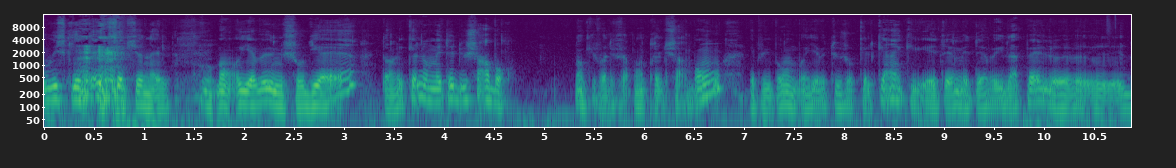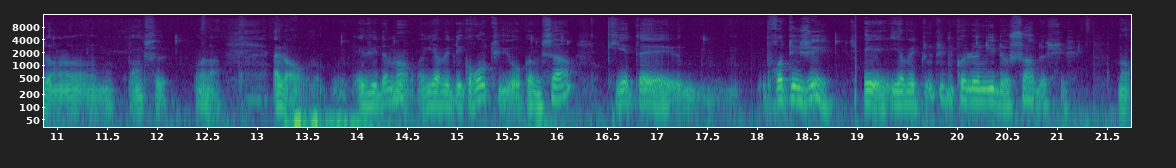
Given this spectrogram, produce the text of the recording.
oui, ce qui était exceptionnel. Mm. Bon, il y avait une chaudière dans laquelle on mettait du charbon. Donc il fallait faire rentrer le charbon, et puis bon, bon, il y avait toujours quelqu'un qui était, mettait avec la pelle euh, dans, dans le feu. Voilà. Alors, évidemment, il y avait des gros tuyaux comme ça qui étaient protégés. Et il y avait toute une colonie de chats dessus. Bon.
